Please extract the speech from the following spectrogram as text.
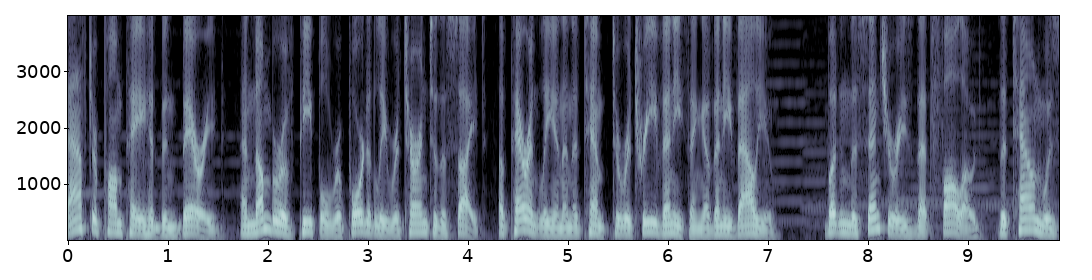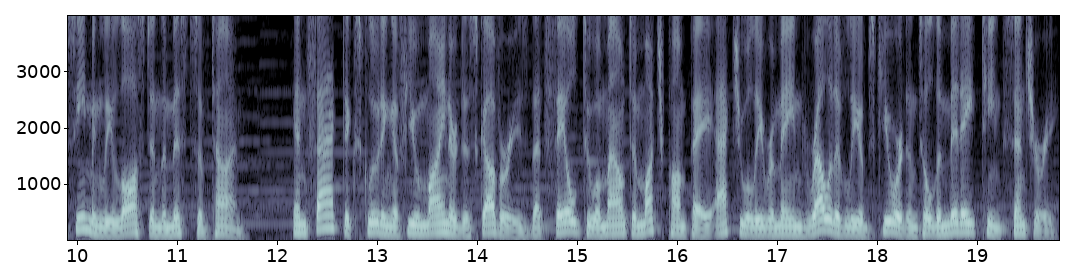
After Pompeii had been buried, a number of people reportedly returned to the site, apparently in an attempt to retrieve anything of any value. But in the centuries that followed, the town was seemingly lost in the mists of time. In fact excluding a few minor discoveries that failed to amount to much Pompeii actually remained relatively obscured until the mid-18th century.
